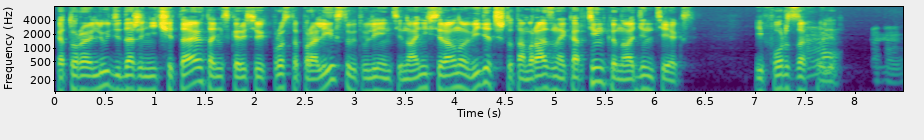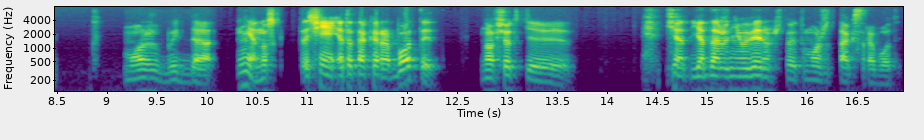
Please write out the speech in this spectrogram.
которые люди даже не читают, они, скорее всего, их просто пролистывают в ленте, но они все равно видят, что там разная картинка, но один текст и форс заходит. Ну, может быть, да. Не, ну, точнее, это так и работает, но все-таки я, я даже не уверен, что это может так сработать.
